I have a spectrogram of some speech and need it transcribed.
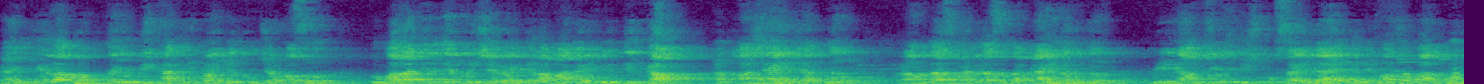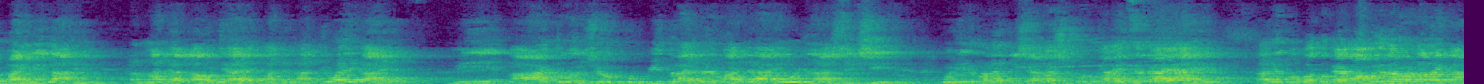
बँकेला फक्त एवढी खात्री पाहिजे तुमच्यापासून. तुम्हाला दिलेले पैसे बँकेला मागायला मिळतील का? कारण अशा ह्याच्यातनं रामदास पाटीलला सुद्धा काही नव्हतं. मी आमचे देशमुख साहेब जे आहेत त्यांनी माझं बालपण पाहिलेलं आहे. आणि माझ्या गावचे आहेत माझे नातेवाईक आहेत. मी आठ वर्ष कुपीत राहिले माझ्या आई वडील अशिक्षित वडील म्हणायची शाळा शिकून करायचं काय आहे? अरे बाबा तो काय मामलेदार होणार आहे का?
